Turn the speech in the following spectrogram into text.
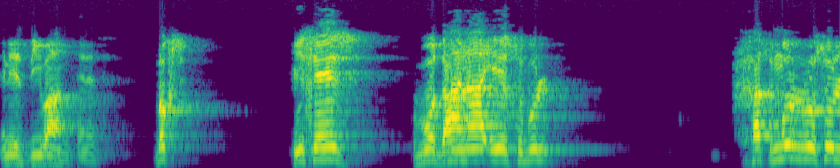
in his divans, in his books. He says, वो दाना ए सुबुल खत्मुर रसुल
